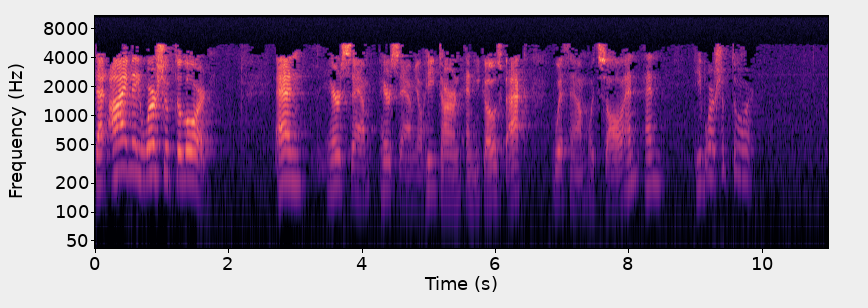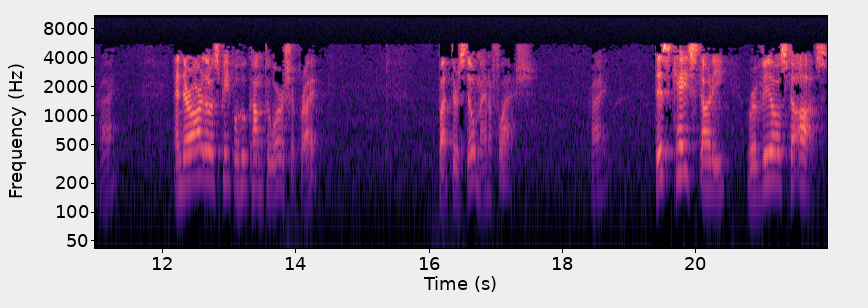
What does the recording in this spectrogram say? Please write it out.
that I may worship the Lord. And here's Sam, here's Samuel. He turned and he goes back with him, with Saul, and, and he worshiped the Lord. Right? And there are those people who come to worship, right? But they're still men of flesh. Right? This case study reveals to us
